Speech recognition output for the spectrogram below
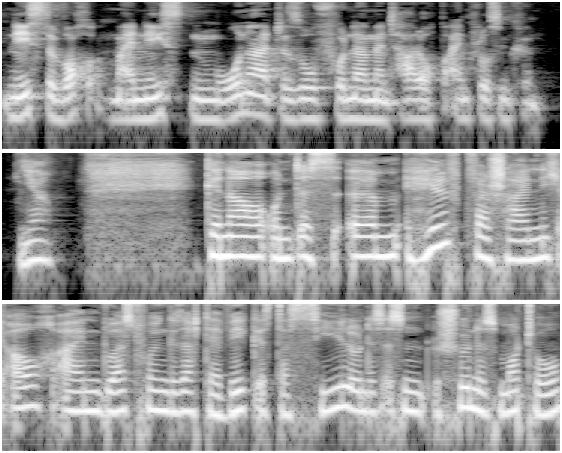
nächste Woche, meinen nächsten Monat so fundamental auch beeinflussen können. Ja. Genau, und das ähm, hilft wahrscheinlich auch ein, du hast vorhin gesagt, der Weg ist das Ziel und es ist ein schönes Motto,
